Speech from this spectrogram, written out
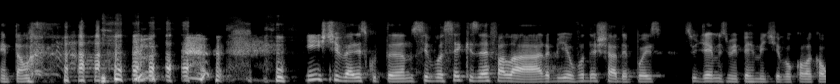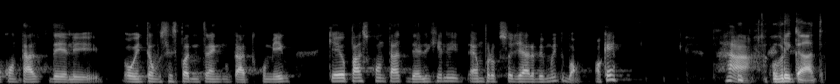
Então, quem estiver escutando, se você quiser falar árabe, eu vou deixar depois, se o James me permitir, eu vou colocar o contato dele, ou então vocês podem entrar em contato comigo, que aí eu passo o contato dele, que ele é um professor de árabe muito bom, ok? Ah, Obrigado.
